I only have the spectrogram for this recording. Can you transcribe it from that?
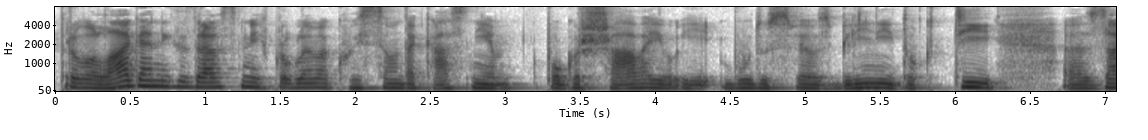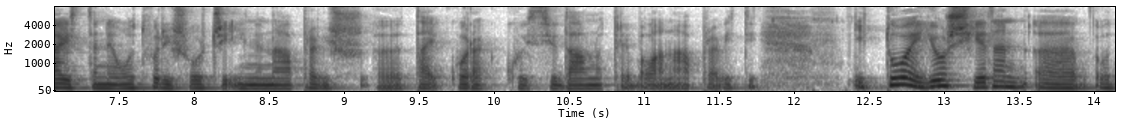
prvo laganih zdravstvenih problema koji se onda kasnije pogoršavaju i budu sve ozbiljniji dok ti e, zaista ne otvoriš oči i ne napraviš e, taj korak koji si odavno trebala napraviti. I to je još jedan e, od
